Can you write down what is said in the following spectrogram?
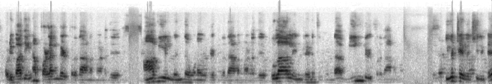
அப்படி பாத்தீங்கன்னா பழங்கள் பிரதானமானது ஆவியில் வெந்த உணவுகள் பிரதானமானது புலால் என்று எடுத்துக்கொண்டா மீன்கள் பிரதானமானது. இவற்றை வச்சுக்கிட்டு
